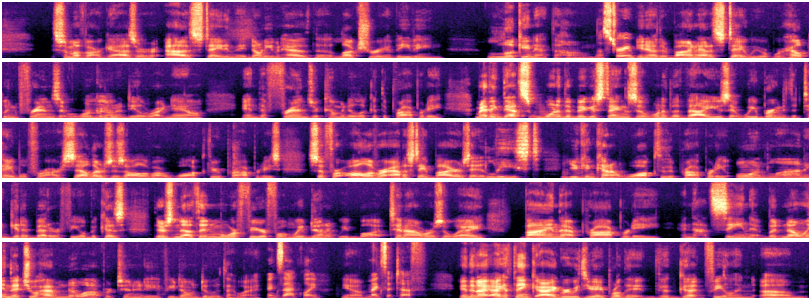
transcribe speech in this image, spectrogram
some of our guys are out of state and they don't even have the luxury of even looking at the home. That's true. You know, they're buying out of state. We, we're helping friends that we're working Mhm. on a deal right now, and the friends are coming to look at the property. I mean, I think that's one of the biggest things of one of the values that we bring to the table for our sellers is all of our walk through properties. So for all of our out of state buyers, at least you Mhm. can kind of walk through the property online and get a better feel because there's nothing more fearful. And we've done it. We've bought 10 hours away, buying that property and not seeing it, but knowing that you'll have no opportunity if you don't do it that way. Exactly. Yeah. Makes it tough. And then I, I think I agree with you, April. The the gut feeling, um,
